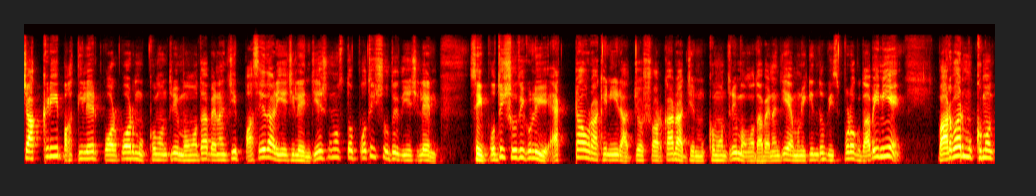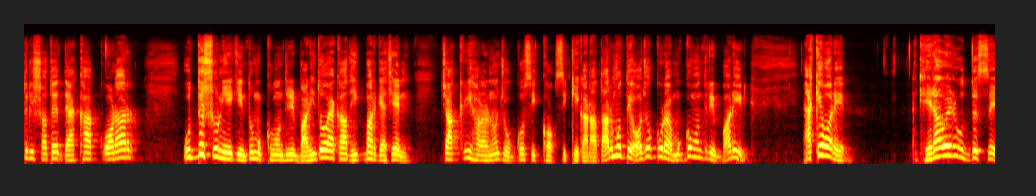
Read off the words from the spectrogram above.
চাকরি বাতিলের পরপর মুখ্যমন্ত্রী মমতা ব্যানার্জি পাশে দাঁড়িয়েছিলেন, যে সমস্ত প্রতিশ্রুতি দিয়েছিলেন, সেই প্রতিশ্রুতিগুলি একটাও রাখেনি রাজ্য সরকার, রাজ্যের মুখ্যমন্ত্রী মমতা ব্যানার্জি এমনই কিন্তু বিস্ফোরক দাবি নিয়ে বারবার মুখ্যমন্ত্রীর সাথে দেখা করার উদ্দেশ্য নিয়ে কিন্তু মুখ্যমন্ত্রীর বাড়িতেও একাধিকবার গেছেন চাকরি হারানো যোগ্য শিক্ষক, শিক্ষিকারা। তার মধ্যে অযোগ্যরা মুখ্যমন্ত্রীর বাড়ির একেবারে ঘেরাওয়ের উদ্দেশ্যে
